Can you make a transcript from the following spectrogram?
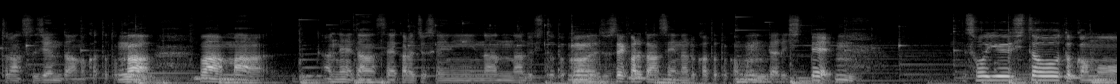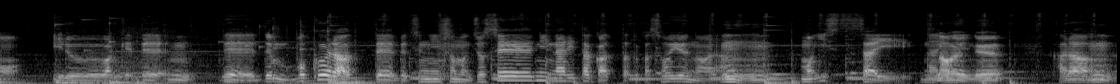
トランスジェンダーの方とかは、まあね男性から女性にななる人とか、うん。女性から男性になる方とかもいたりして、うん。そういう人とかもいるわけで、うん。ででも僕らって別にその女性になりたかったとかそういうのは、うんうん。もう一切ないないね。から。うん。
